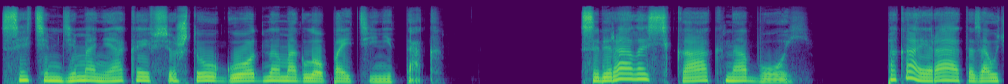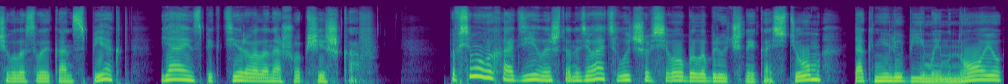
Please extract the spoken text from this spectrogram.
С этим демонякой все что угодно могло пойти не так. Собиралась как на бой. Пока Ира дозаучивала свой конспект, я инспектировала наш общий шкаф. По всему выходило, что надевать лучше всего было брючный костюм, так нелюбимый мною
